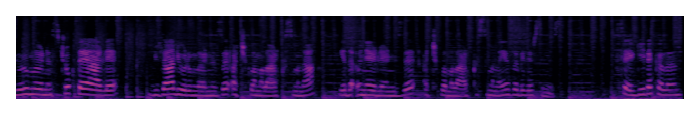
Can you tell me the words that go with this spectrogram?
Yorumlarınız çok değerli. Güzel yorumlarınızı açıklamalar kısmına ya da önerilerinizi açıklamalar kısmına yazabilirsiniz. Sevgiyle kalın.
